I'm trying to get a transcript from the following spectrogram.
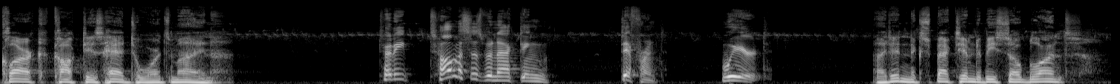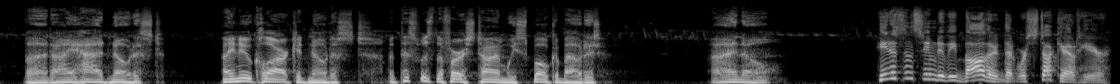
Clark cocked his head towards mine. Teddy, Thomas has been acting different. Weird. I didn't expect him to be so blunt, but I had noticed. I knew Clark had noticed, but this was the first time we spoke about it. I know. He doesn't seem to be bothered that we're stuck out here.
